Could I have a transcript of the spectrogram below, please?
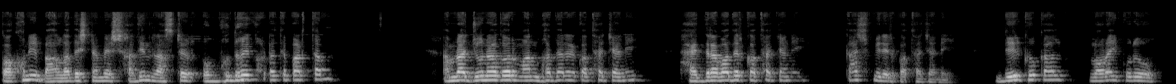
কখনই বাংলাদেশ নামে স্বাধীন রাষ্ট্রের অভ্যুদয় ঘটাতে পারতাম? আমরা জুনাগড় মানভাদারের কথা জানি, হায়দ্রাবাদের কথা জানি, কাশ্মীরের কথা জানি। দীর্ঘকাল লড়াই করেও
